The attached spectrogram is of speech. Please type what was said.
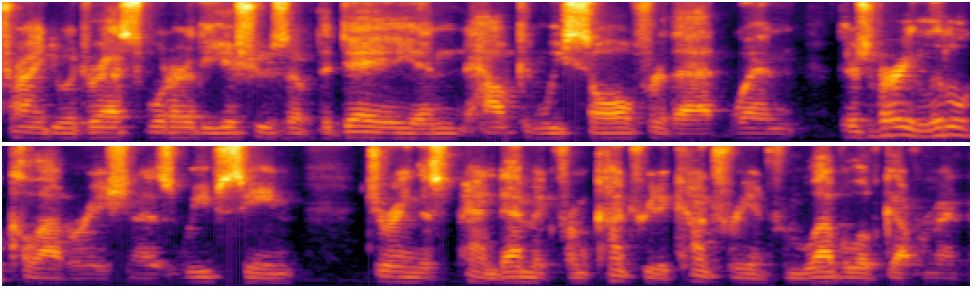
trying to address what are the issues of the day and how can we solve for that when there's very little collaboration, as we've seen during this pandemic from country to country and from level of government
